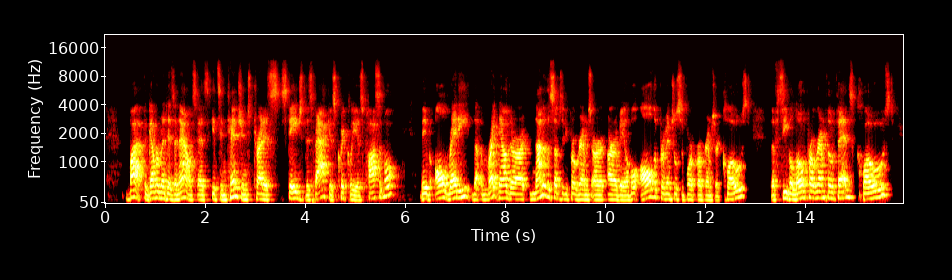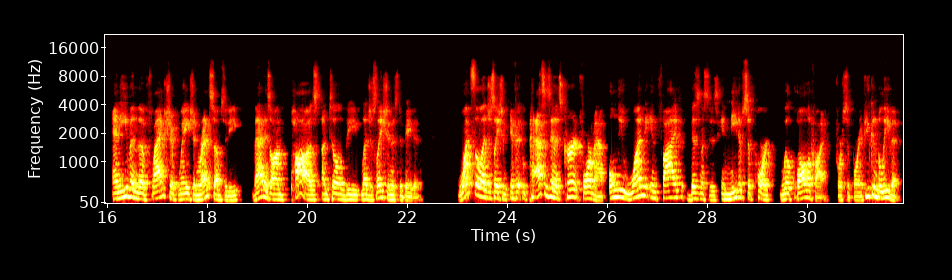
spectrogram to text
But the government has announced as its intention to try to stage this back as quickly as possible. They've already the, right now there are none of the subsidy programs are, are available. All the provincial support programs are closed. The CEBA loan program from the feds closed, and even the flagship wage and rent subsidy that is on pause until the legislation is debated. Once the legislation, if it passes in its current format, only one in five businesses in need of support will qualify for support. If you can believe it,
